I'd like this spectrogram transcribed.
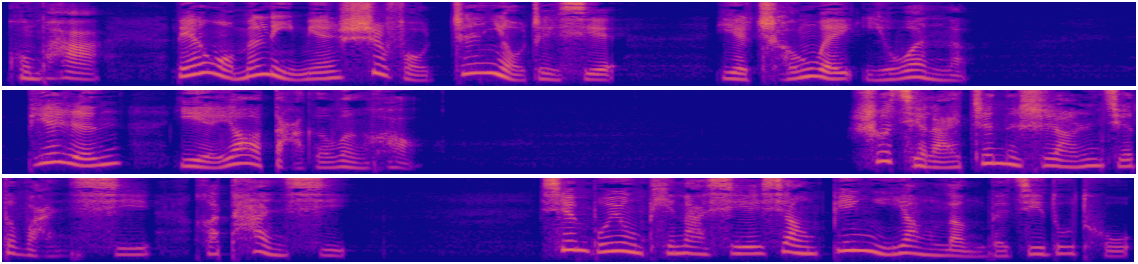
恐怕连我们里面是否真有这些，也成为疑问了。别人也要打个问号。说起来，真的是让人觉得惋惜和叹息。先不用提那些像冰一样冷的基督徒，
